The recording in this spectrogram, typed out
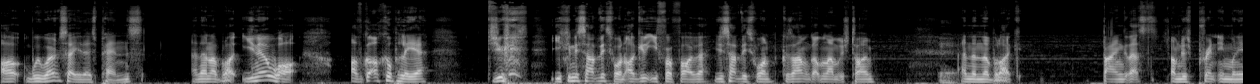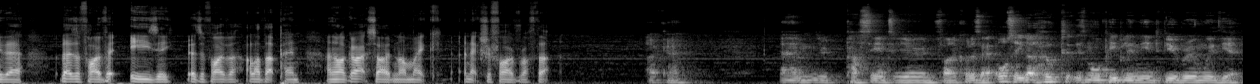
I'll, we won't sell you those pens. And then I'll be like, you know what? I've got a couple here. Do you, you can just have this one. I'll give it you for a fiver. You just have this one because I haven't got that much time. Yeah. And then they'll be like, bang, that's I'm just printing money there. There's a fiver, easy. There's a fiver. I'll have that pen. And then I'll go outside and I'll make an extra fiver off that. Okay. Um, you pass the interview and find colours there. Also, you got to hope that there's more people in the interview room with you.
